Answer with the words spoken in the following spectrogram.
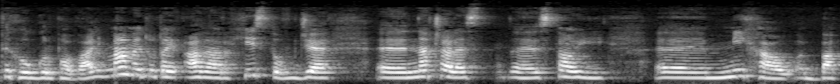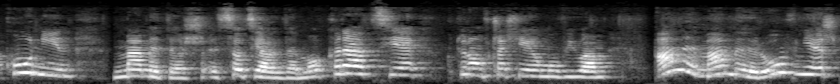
tych ugrupowań. Mamy tutaj anarchistów, gdzie e, na czele e, stoi e, Michał Bakunin, mamy też socjaldemokrację, którą wcześniej omówiłam, ale mamy również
